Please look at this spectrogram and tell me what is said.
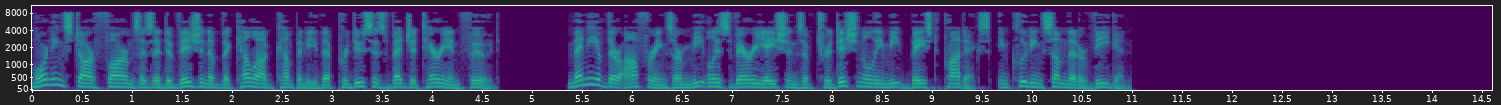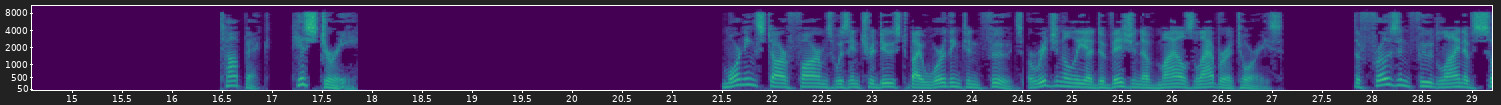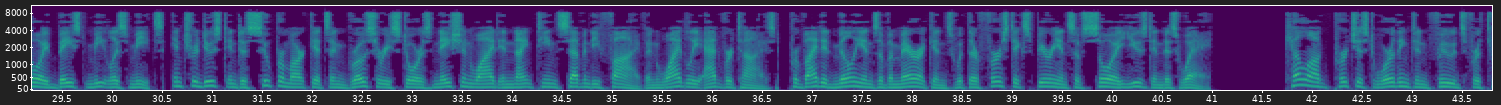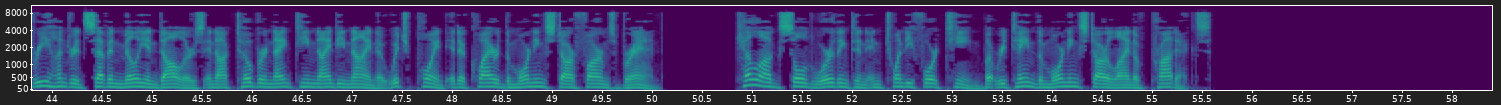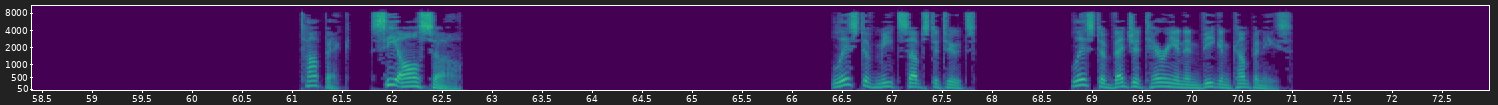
Morningstar Farms is a division of the Kellogg Company that produces vegetarian food. Many of their offerings are meatless variations of traditionally meat-based products, including some that are vegan. History Morningstar Farms was introduced by Worthington Foods originally a division of Miles Laboratories. The frozen food line of soy-based meatless meats, introduced into supermarkets and grocery stores nationwide in 1975 and widely advertised, provided millions of Americans with their first experience of soy used in this way. Kellogg purchased Worthington Foods for $307 million in October 1999 at which point it acquired the Morningstar Farms brand. Kellogg sold Worthington in 2014 but retained the Morningstar line of products. See also. List of meat substitutes. List of vegetarian and vegan companies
